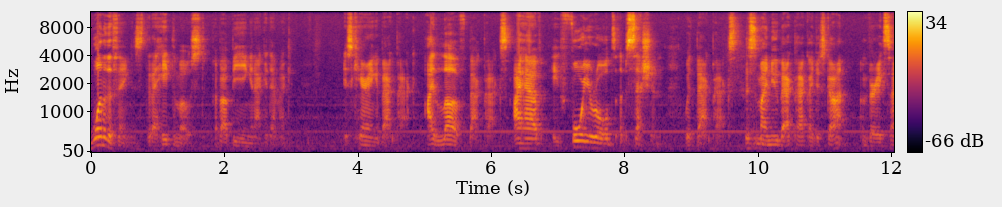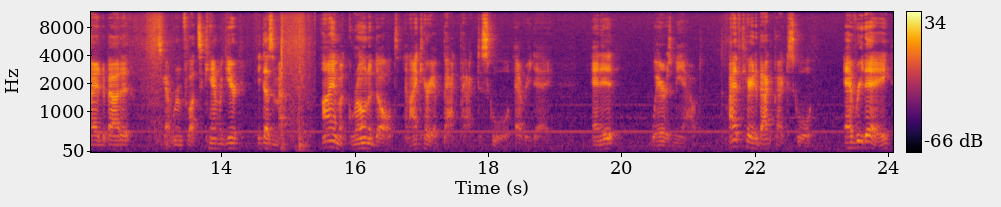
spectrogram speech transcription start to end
One of the things that I hate the most about being an academic is carrying a backpack. I love backpacks. I have a four-year-old's obsession with backpacks. This is my new backpack I just got. I'm very excited about it. It's got room for lots of camera gear. It doesn't matter. I am a grown adult and I carry a backpack to school every day. And it wears me out. I have carried a backpack to school every day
